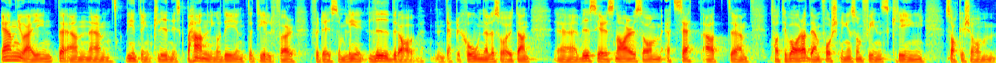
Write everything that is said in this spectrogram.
NUI är ju inte en, eh, det är inte en klinisk behandling och det är ju inte till för, för dig som le, lider av en depression eller så. Utan eh, vi ser det snarare som ett sätt att eh, ta tillvara den forskningen som finns kring saker som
